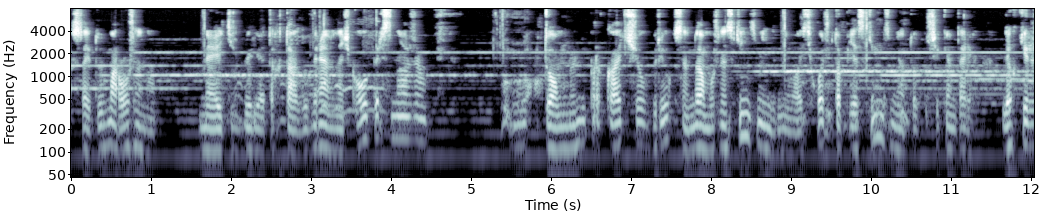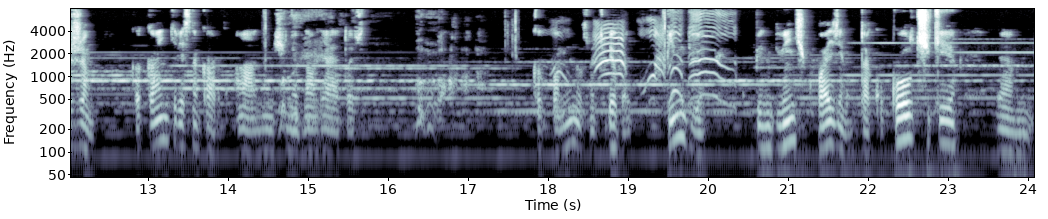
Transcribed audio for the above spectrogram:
кстати тут мороженое на этих билетах. Так выбираем значкового персонажа. Ну, там ну не прокачивал брюксы да можно скин изменить на него если хочешь чтобы я скин изменил то пиши в комментариях. Легкий режим какая интересная карта? А ну еще не обновляет точно. Как по мне нужно тебе пингви пингвинчик фазим так уколчики эм,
